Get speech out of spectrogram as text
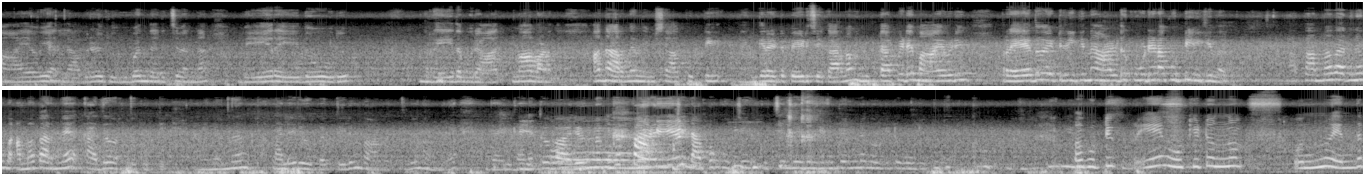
മായാവി അല്ല. അവരുടെ രൂപം ധരിച്ചു വന്ന വേറെ ഏതോ ഒരു പ്രേതം ഒരു ആത്മാവാണ്. അതറിഞ്ഞ നിമിഷം ആ കുട്ടി ഭയങ്കരമായിട്ട് പേടിച്ചു. കാരണം മുട്ടാപ്പിയുടെയും മായയുടെയും പ്രേതമായിട്ടിരിക്കുന്ന ആളുടെ കൂടെയാണ് ആ കുട്ടി ഇരിക്കുന്നത്. അപ്പം അമ്മ പറഞ്ഞു അമ്മ പറഞ്ഞ കഥ ഓർത്ത് കുട്ടി. അങ്ങനെയൊന്ന് പല രൂപത്തിലും ഭാവത്തിലും നമ്മളെ അപ്പൊ വരും എന്നൊക്കെ പറഞ്ഞിട്ടുണ്ട്. അപ്പം കുച്ചി കുച്ചി എന്തെങ്കിലും ഇങ്ങനെ തന്നെ നോക്കിയിട്ട് ഓടിയിട്ട് ആ കുട്ടി കുറേ നോക്കിയിട്ടൊന്നും ഒന്നും എന്താ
